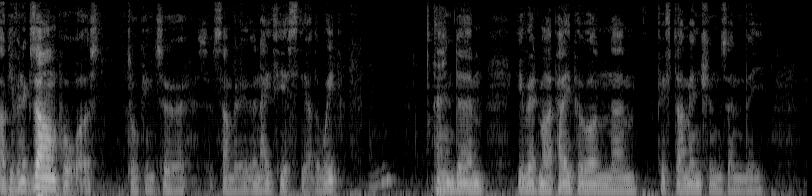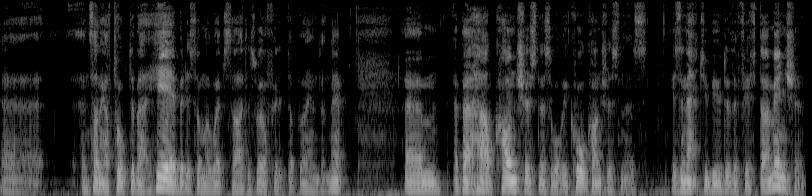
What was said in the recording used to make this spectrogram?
I'll give an example. I was talking to somebody, an atheist, the other week, and um, he read my paper on um, fifth dimensions and the uh, and something I've talked about here, but it's on my website as well, philip.braham.net, um, about how consciousness, or what we call consciousness, is an attribute of the fifth dimension.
